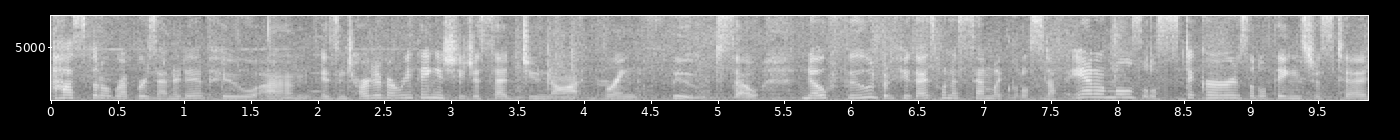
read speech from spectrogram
hospital representative who um, is in charge of everything and she just said do not bring food. So no food but if you guys want to send like little stuffed animals little stickers little things just to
